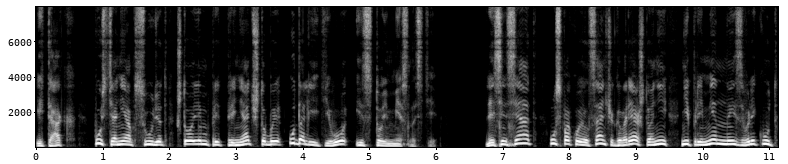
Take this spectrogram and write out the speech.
Итак, пусть они обсудят, что им предпринять, чтобы удалить его из той местности. Лесенсиат успокоил Санчо, говоря, что они непременно извлекут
